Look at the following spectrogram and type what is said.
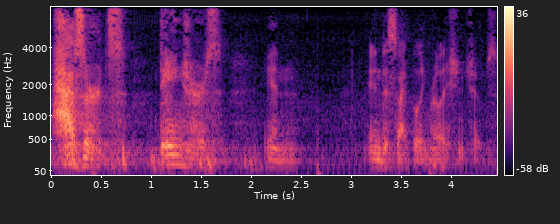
hazards, dangers in, in discipling relationships.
